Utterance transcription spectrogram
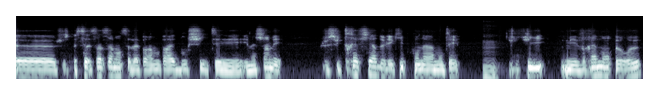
Euh, je, sincèrement, ça va vraiment paraître bullshit et, et machin, mais je suis très fier de l'équipe qu'on a montée. Mm. Je suis mais vraiment heureux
